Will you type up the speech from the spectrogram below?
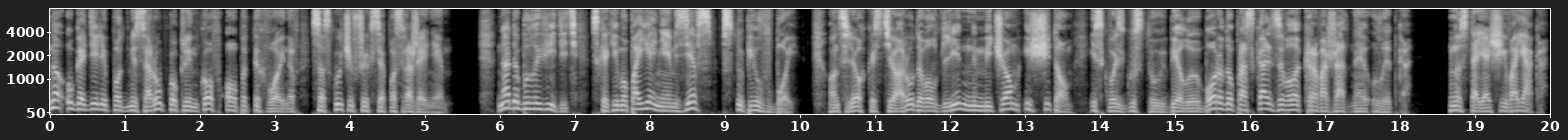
Но угодили под мясорубку клинков опытных воинов, соскучившихся по сражениям. Надо было видеть, с каким упоением Зевс вступил в бой. Он с легкостью орудовал длинным мечом и щитом, и сквозь густую белую бороду проскальзывала кровожадная улыбка. Настоящий вояка.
